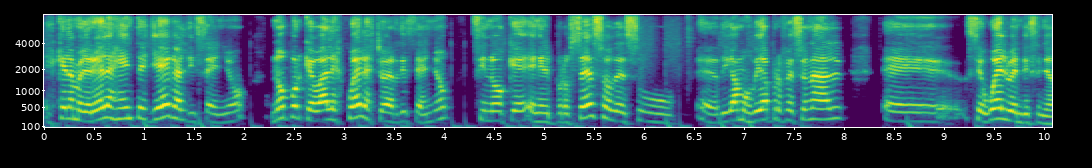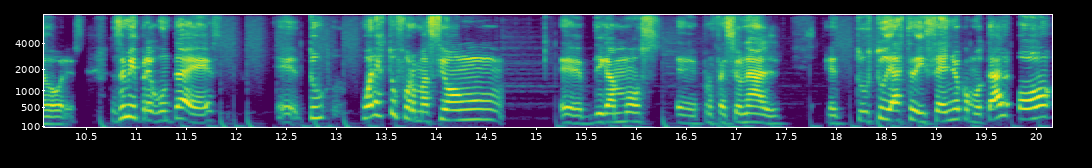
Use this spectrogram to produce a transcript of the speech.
es que la mayoría de la gente llega al diseño no porque va a la escuela a estudiar diseño, sino que en el proceso de su, eh, digamos, vida profesional eh, se vuelven diseñadores. Entonces mi pregunta es, eh, tú, ¿cuál es tu formación, eh, digamos, eh, profesional? ¿Tú estudiaste diseño como tal o,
